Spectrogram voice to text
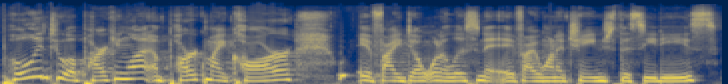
pull into a parking lot and park my car if I don't want to listen to if I want to change the CDs.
